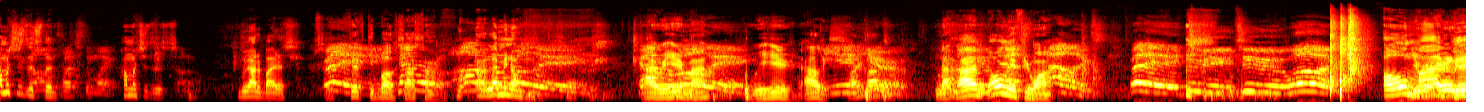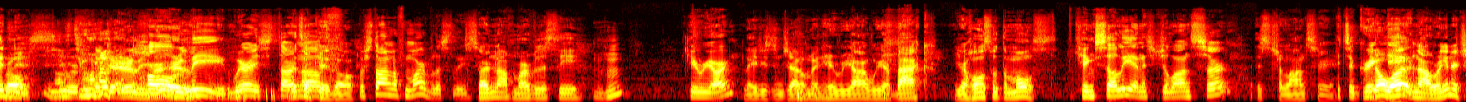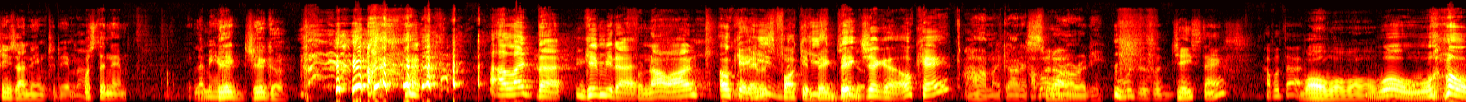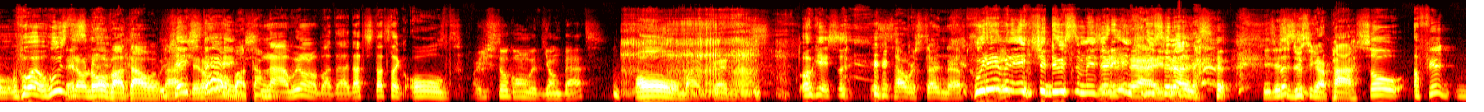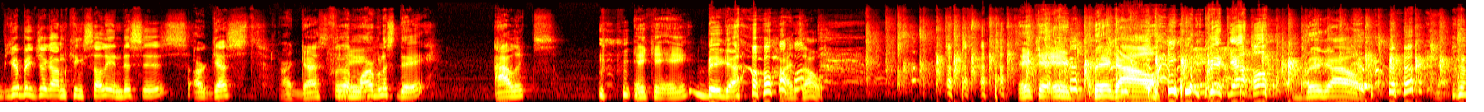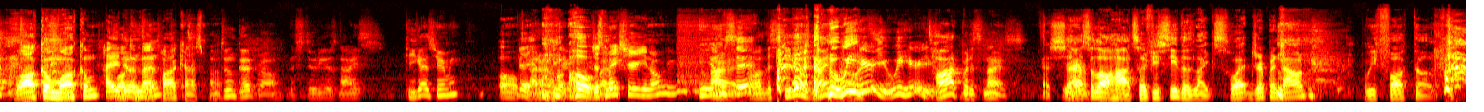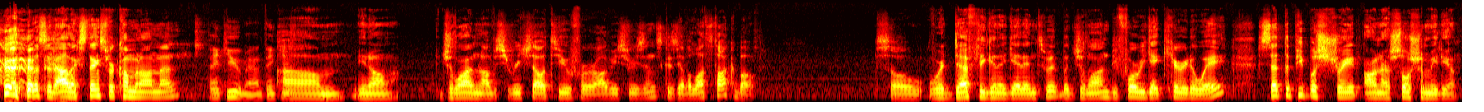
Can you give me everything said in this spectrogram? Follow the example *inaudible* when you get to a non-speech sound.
How much is this then? Touch the mic. How much is this? We gotta buy this. Ready, 50 bucks last time. Alright, let me know. rolling. Alright, we're here, man. Rolling. We here, Alex. Here. Nah, I'm- only if you want. Alex. Ready, three, two, one. Oh You were my early, bro. goodness. You were *laughs* fucking early. You were early. Holy, we're already starting It's okay, off. though. We're starting off marvelously. Starting off marvelously, mm-hmm. Here we are, ladies and gentlemen. Here we are. We are back. Your host with the most. King Sully, and it's Gilleon Sir. It's Gilleon sir. It's a great You know what? name. Nah, we're gonna change that name today, man. What's the name? Let me hear. Big Jigga. it. *laughs* I like that. Give me that. From now on, Okay, my name he's is fucking he's Big Big Jigga. Jigga. Okay. Oh my god, I How swore about, uh, already. What was this? A Jay Stanks? How about that? Whoa, whoa, whoa, Whoa, whoa, whoa! Who's this? They this don't know about that one, man. Jay they don't know about that one. Nah, we don't know about that. That's that's like old. Are you still going with Young Bats? Oh my goodness. Okay, so this is how we're starting the *laughs* episode. we didn't even introduce him. He's already Yeah, introducing he's, us. *laughs* he's introducing our past. So, if you're you're Big Jigga, I'm King Sully, and this is our guest Our guest for the marvelous day, Alex, *laughs* aka Big Al. Hides Out, aka Big Al. *laughs* Big Al. Big Al. welcome, welcome. How you welcome doing, to the podcast, man. I'm doing good, bro. The studio's nice. Can you guys hear me? Oh, Yeah, I don't know. Oh, just but- make sure you know. you know what I'm Alright, saying? Well, the studio's *laughs* nice. we bro. hear you. We hear you. It's hot, but it's nice. Yes, Yeah, sir. it's a little hot. So if you see the like sweat dripping down, *laughs* we fucked up. Listen, Alex, thanks for coming on, man. Thank you, man. Thank you. Um, you know, Gilleon obviously reached out to you for obvious reasons because you have a lot to talk about. So we're definitely gonna get into it. But Gilleon, before we get carried away, set the people straight on our social media.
